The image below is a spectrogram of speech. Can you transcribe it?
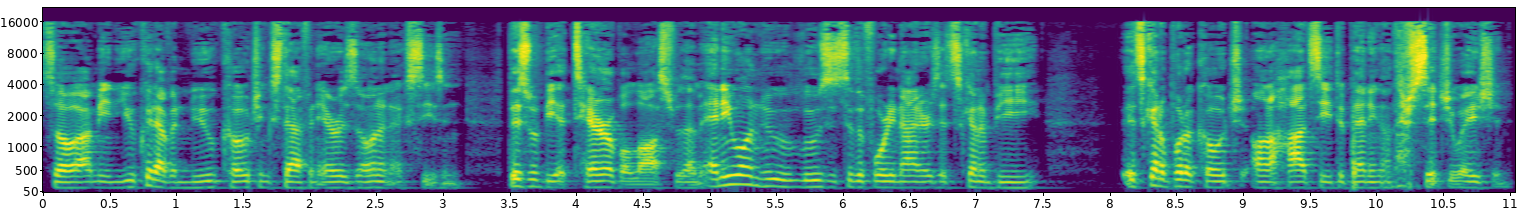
So, I mean, you could have a new coaching staff in Arizona next season. This would be a terrible loss for them. Anyone who loses to the 49ers, it's going to be it's going to put a coach on a hot seat depending on their situation.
